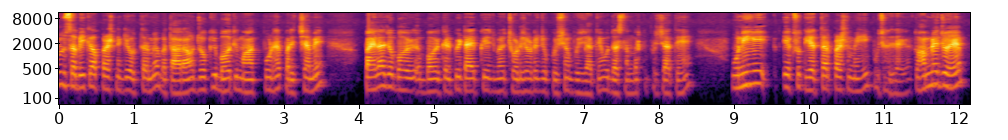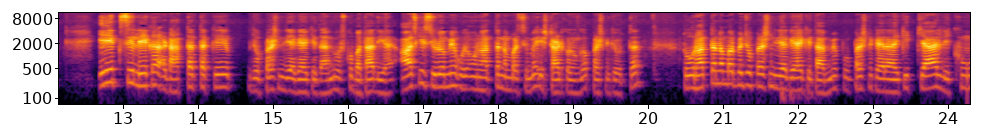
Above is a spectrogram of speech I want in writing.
उन सभी का प्रश्न के उत्तर मैं बता रहा हूँ, जो कि बहुत ही महत्वपूर्ण है परीक्षा में। पहला जो बहुविकल्पी टाइप के छोटे छोटे जो क्वेश्चन पूछे जाते हैं, वो दस नंबर के पूछे जाते हैं। उन्हीं एक सौ तिहत्तर प्रश्न में ही पूछा जाएगा। तो हमने जो है, एक से लेकर अठहत्तर तक के जो प्रश्न दिया गया है किताब में, उसको बता दिया है। आज की इस में उनहत्तर नंबर से मैं स्टार्ट करूँगा प्रश्न के उत्तर। तो उनहत्तर नंबर पे जो प्रश्न दिया गया है किताब में प्रश्न कह रहा है कि क्या लिखूं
